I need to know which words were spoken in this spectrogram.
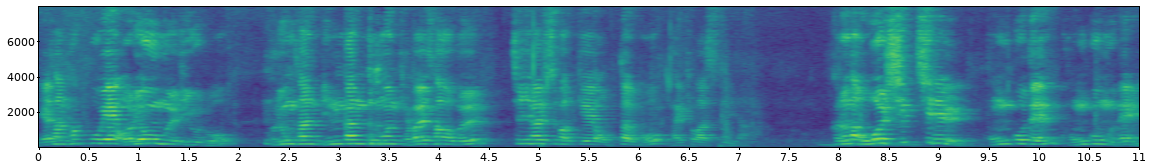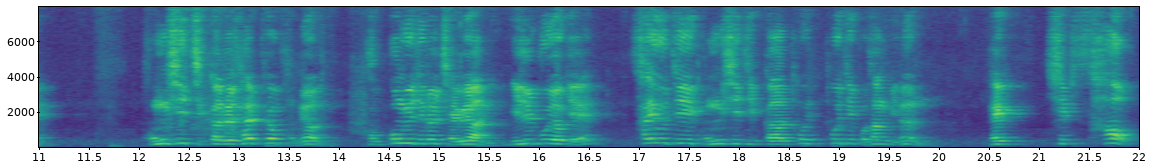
예산 확보의 어려움을 이유로 구룡산 민간공원 개발 사업을 추진할 수밖에 없다고 밝혀왔습니다. 그러나 5월 17일 공고된 공고문에 공시 지가를 살펴보면 국공유지를 제외한 일구역의 사유지 공시지가 토, 토지 보상비는 114억.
